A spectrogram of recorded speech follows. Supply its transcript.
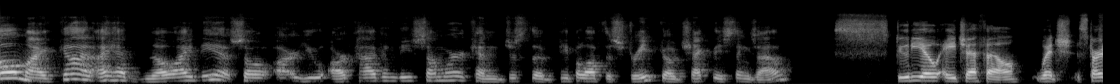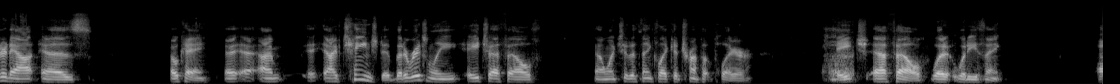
Oh my God, I had no idea. So, are you archiving these somewhere? Can just the people off the street go check these things out? Studio HFL, which started out as okay, I, I'm I've changed it, but originally HFL. I want you to think like a trumpet player. HFL. What what do you think? Uh,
